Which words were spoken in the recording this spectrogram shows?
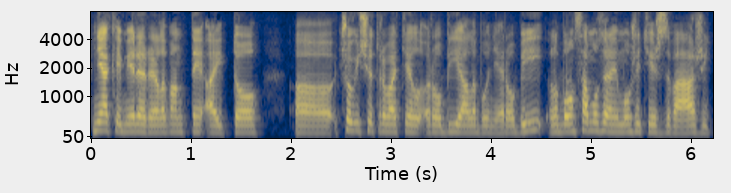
V nejakej miere relevantné aj to, uh, čo vyšetrovateľ robí alebo nerobí, lebo on samozrejme môže tiež zvážiť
